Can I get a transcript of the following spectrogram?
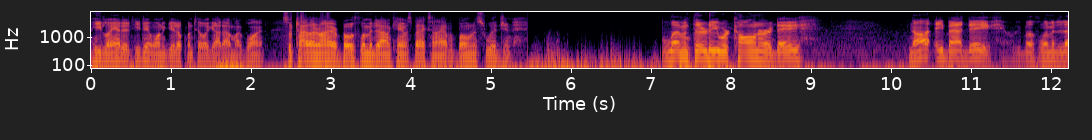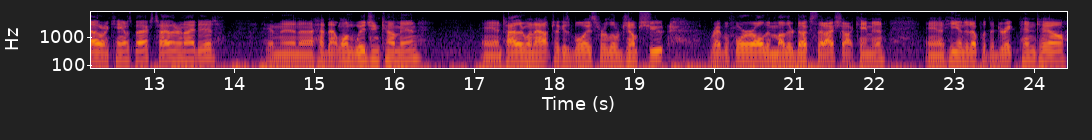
he landed. He didn't want to get up until I got out of my blind. So Tyler and I are both limited on canvasbacks and I have a bonus widgeon. 11:30 we're calling her a day. Not a bad day. We both limited out on canvasbacks Tyler and I did. And then uh, had that one widgeon come in and Tyler went out took his boys for a little jump shoot right before all the mother ducks that I shot came in and he ended up with a Drake pintail,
